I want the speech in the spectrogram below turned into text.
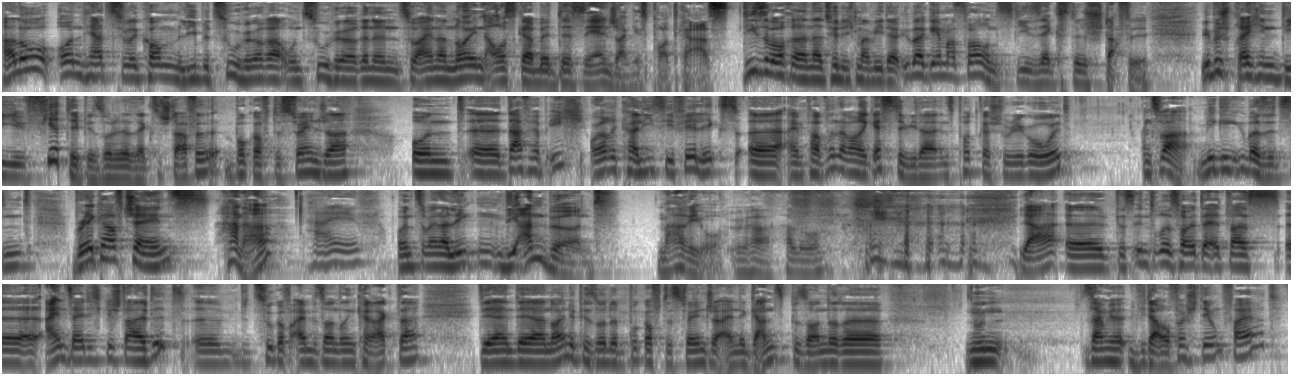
Hallo und herzlich willkommen, liebe Zuhörer und Zuhörerinnen, zu einer neuen Ausgabe des Serienjunkies Podcasts. Diese Woche natürlich mal wieder über Game of Thrones, die sechste Staffel. Wir besprechen die vierte Episode der sechsten Staffel, Book of the Stranger. Und äh, dafür habe ich, eure Kalisi Felix, äh, ein paar wunderbare Gäste wieder ins Podcaststudio geholt. Und zwar mir gegenüber sitzend Breaker of Chains, Hannah. Hi. Und zu meiner Linken The Unburned, Mario. Ja, hallo. Ja, äh, das Intro ist heute etwas äh, einseitig gestaltet, äh, in Bezug auf einen besonderen Charakter, der in der neuen Episode Book of the Stranger eine ganz besondere, nun sagen wir, Wiederauferstehung feiert.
